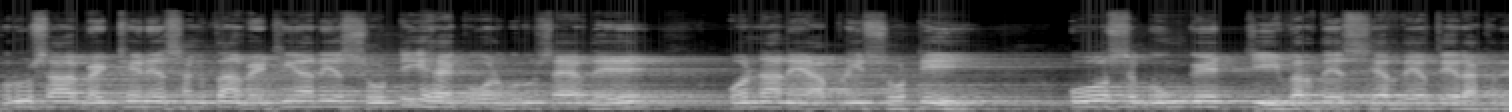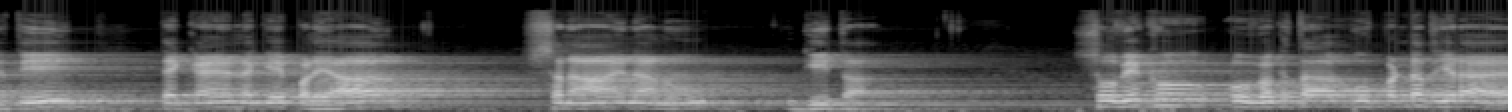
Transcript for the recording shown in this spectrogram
ਗੁਰੂ ਸਾਹਿਬ ਬੈਠੇ ਨੇ, ਸੰਗਤਾਂ ਬੈਠੀਆਂ ਨੇ, ਸੋਟੀ ਹੈ ਕੋਲ ਗੁਰੂ ਸਾਹਿਬ ਦੇ। ਉਹਨਾਂ ਨੇ ਆਪਣੀ ਸੋਟੀ ਉਸ ਗੂੰਗੇ ਝੀਵਰ ਦੇ ਸਿਰ ਦੇ ਉੱਤੇ ਰੱਖ ਦਿੱਤੀ ਤੇ ਕਹਿਣ ਲੱਗੇ, ਭਲਿਆ, ਸੁਣਾ ਇਹਨਾਂ ਨੂੰ ਗੀਤਾ। ਸੋ ਵੇਖੋ, ਉਹ ਵਕਤਾ, ਉਹ ਪੰਡਤ ਜਿਹੜਾ ਹੈ,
